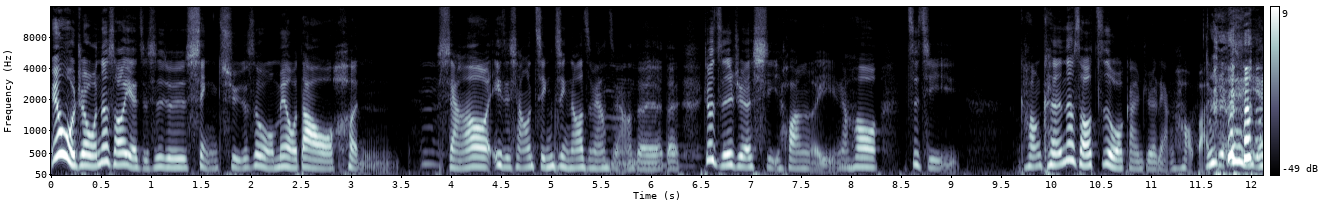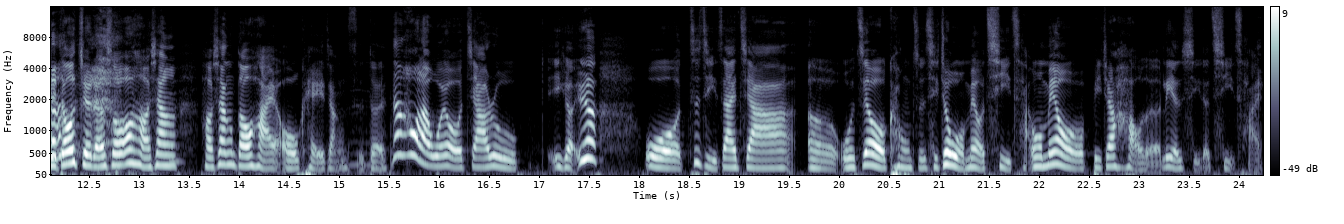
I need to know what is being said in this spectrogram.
因为我觉得我那时候也只是就是兴趣，就是我没有到很想要一直想要紧紧，然后怎么样怎么样，对对对，就只是觉得喜欢而已。然后自己好像可能那时候自我感觉良好吧，就 也都觉得说哦，好像好像都还 OK 这样子。对。那后来我有加入一个，因为。我自己在家，呃，我只有控制器，就我没有器材，我没有比较好的练习的器材，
